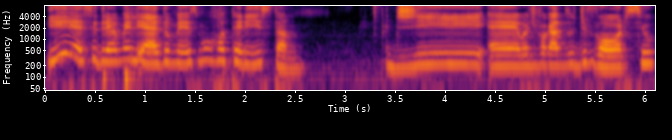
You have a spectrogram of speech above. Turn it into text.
E esse drama, ele é do mesmo roteirista de é, O Advogado do Divórcio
